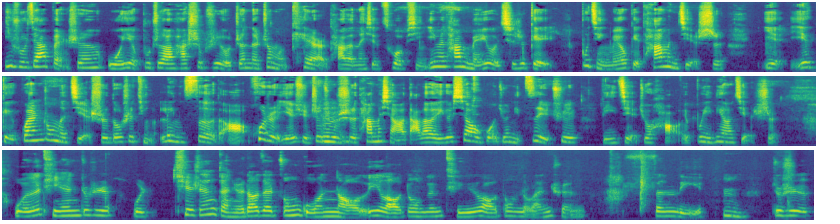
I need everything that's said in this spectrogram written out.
艺术家本身，我也不知道他是不是有真的这么 care 他的那些作品，因为他没有，其实给不仅没有给他们解释，也也给观众的解释都是挺吝啬的啊。或者也许这就是他们想要达到的一个效果，就你自己去理解就好，也不一定要解释。我的体验就是，我切身感觉到，在中国脑力劳动跟体力劳动的完全分离。嗯，就是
